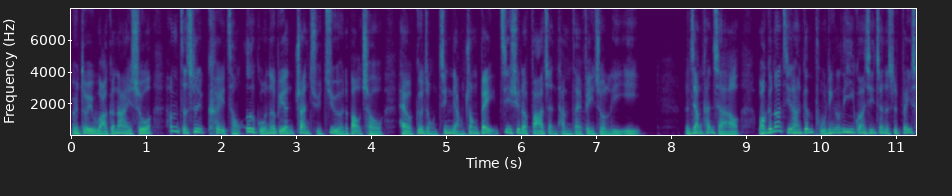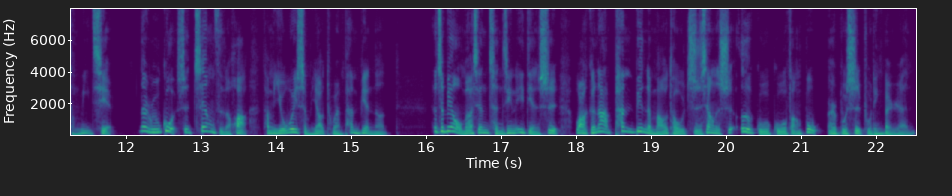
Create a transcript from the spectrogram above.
而对于瓦格纳来说，他们则是可以从俄国那边赚取巨额的报酬，还有各种精良装备，继续的发展他们在非洲的利益。那这样看起来哦，瓦格纳集团跟普丁的利益关系真的是非常密切。那如果是这样子的话，他们又为什么要突然叛变呢？那这边我们要先澄清的一点是，瓦格纳叛变的矛头指向的是俄国国防部，而不是普丁本人。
